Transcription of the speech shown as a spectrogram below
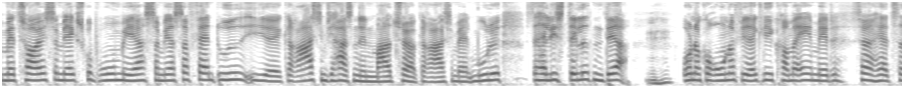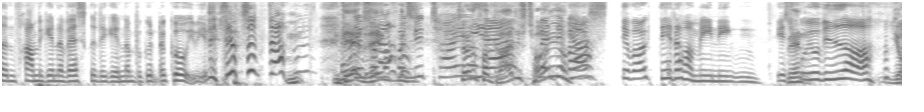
med tøj, som jeg ikke skulle bruge mere, som jeg så fandt ude i øh, garagen. Vi har sådan en meget tør garage med alt muligt. Så havde jeg lige stillet den der mm-hmm. under corona, fordi jeg ikke lige kommet af med det. Så har jeg taget den frem igen og vasket det igen og begyndt at gå i det. Det var så dumt. Men det er jo det at få men- nyt tøj. så er du for gratis tøj, Men det var, også, det var jo ikke det, der var meningen. Det skulle Men- jo videre. Jo,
